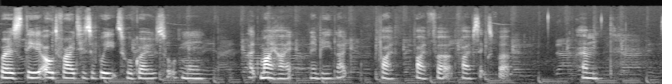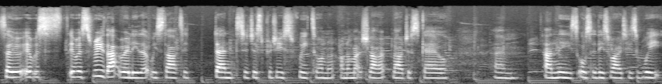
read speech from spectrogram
whereas the old varieties of wheat will grow sort of more like my height, maybe like five five foot, five six foot. Um, so it was it was through that really that we started then to just produce wheat on on a much lar- larger scale, um, and these also these varieties of wheat.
